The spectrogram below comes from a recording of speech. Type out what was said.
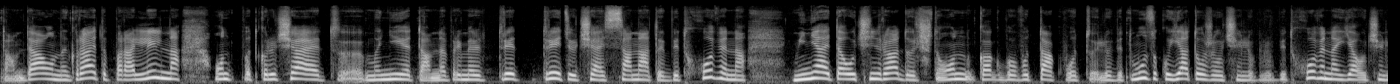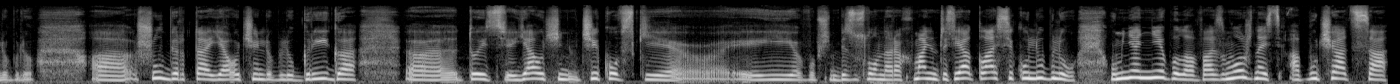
там, да, он играет, и параллельно он подключает мне там, например, третью часть сонаты Бетховена. Меня это очень радует, что он как бы вот так вот любит музыку. Я тоже очень люблю Бетховена, я очень люблю э, Шуберта, я очень люблю Грига. Э, то есть я очень Чайковский э, и, в общем, безусловно, Рахманин. То есть я классику люблю. У меня не было возможности обучаться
